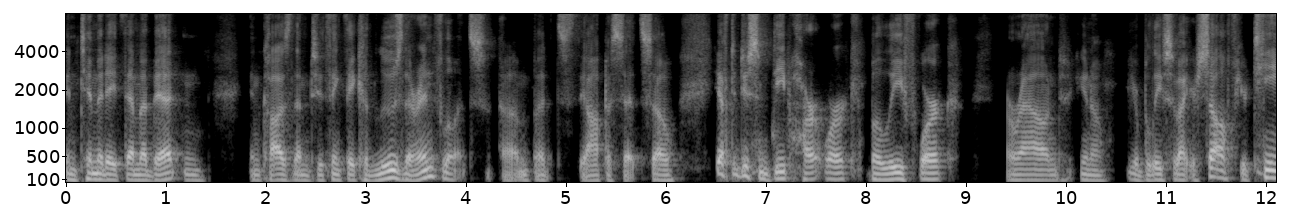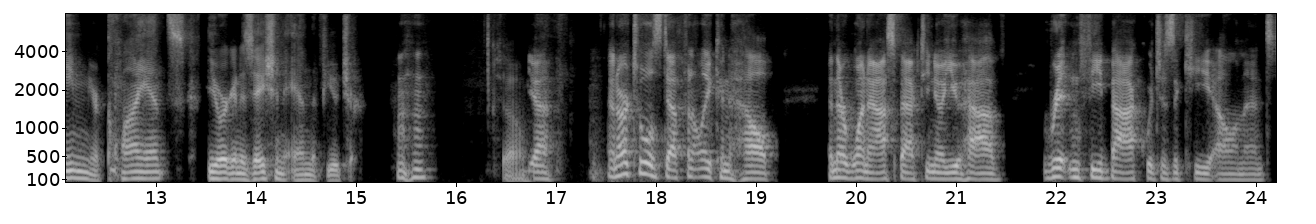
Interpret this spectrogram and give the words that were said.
intimidate them a bit and and cause them to think they could lose their influence. Um, but it's the opposite. So you have to do some deep heart work, belief work around, you know, your beliefs about yourself, your team, your clients, the organization, and the future. Mm-hmm. So yeah, and our tools definitely can help. And they're one aspect. You know, you have written feedback, which is a key element,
